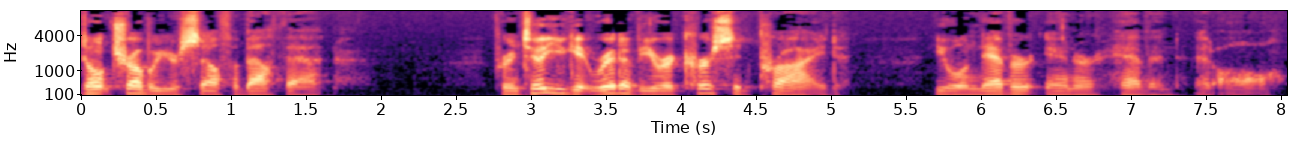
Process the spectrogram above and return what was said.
Don't trouble yourself about that. For until you get rid of your accursed pride, you will never enter heaven at all.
